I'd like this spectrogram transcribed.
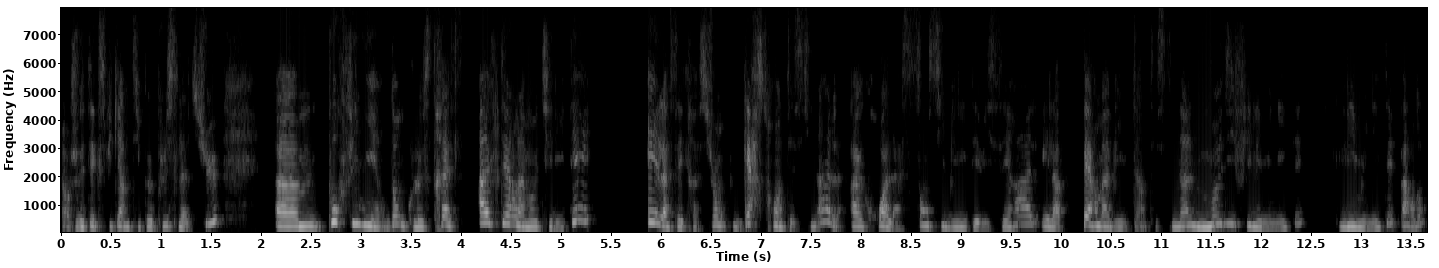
Alors, je vais t'expliquer un petit peu plus là-dessus. Euh, pour finir, donc le stress altère la motilité et la sécrétion gastro-intestinale accroît la sensibilité viscérale et la perméabilité intestinale modifie l'immunité, l'immunité pardon,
